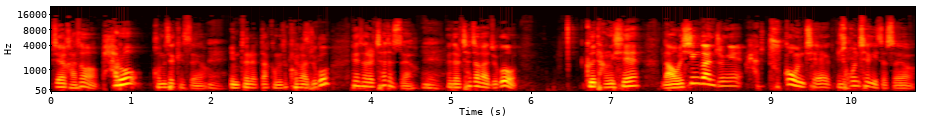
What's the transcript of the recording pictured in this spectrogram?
제가 가서 바로 검색했어요. 네. 인터넷 딱 검색해가지고 회사를 찾았어요. 네. 회사를 찾아가지고 그 당시에 나온 신간 중에 아주 두꺼운 책, 네. 좋은 책이 있었어요.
